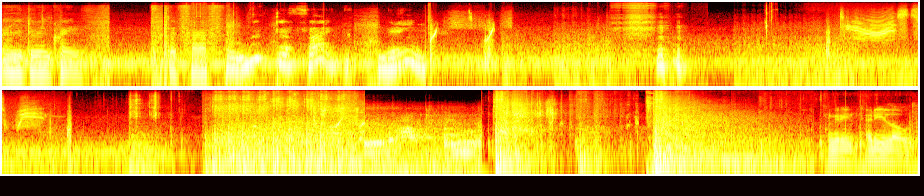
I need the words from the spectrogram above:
Are you doing, Green? The fuck? What the fuck? Green. Terrorists win. Green, reload.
